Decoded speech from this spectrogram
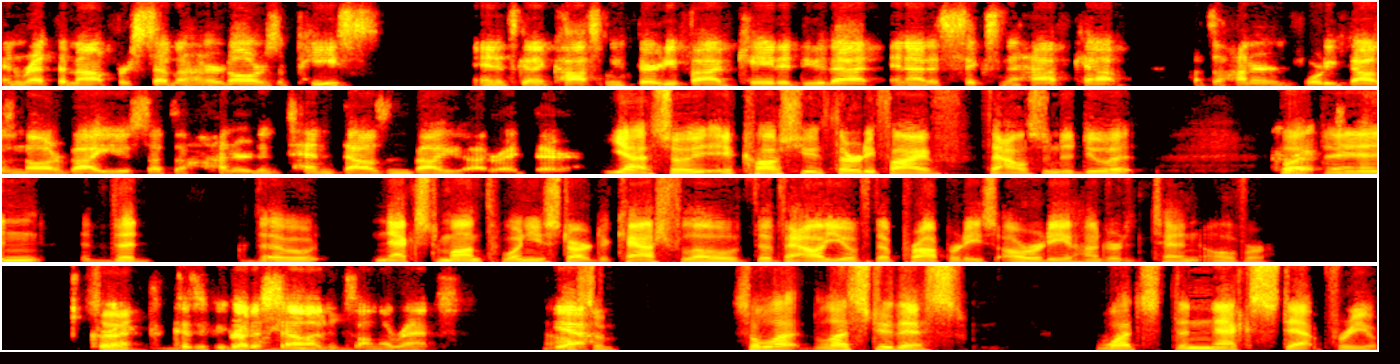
and rent them out for $700 a piece. And it's going to cost me 35K to do that. And at a six and a half cap, that's $140,000 value. So that's 110,000 value add right there. Yeah, so it costs you 35,000 to do it. Correct. But then the the next month when you start to cash flow, the value of the property is already 110 over. Correct. Because if you go to sell it, it's on the rent. Yeah. Awesome. So let let's do this. What's the next step for you?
